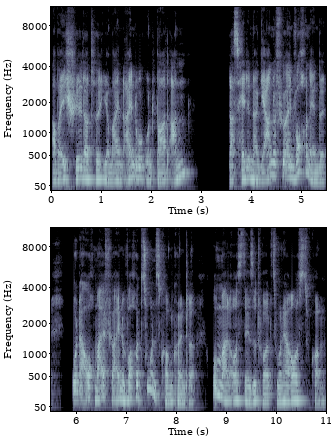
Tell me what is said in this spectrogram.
aber ich schilderte ihr meinen Eindruck und bat an, dass Helena gerne für ein Wochenende oder auch mal für eine Woche zu uns kommen könnte, um mal aus der Situation herauszukommen.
